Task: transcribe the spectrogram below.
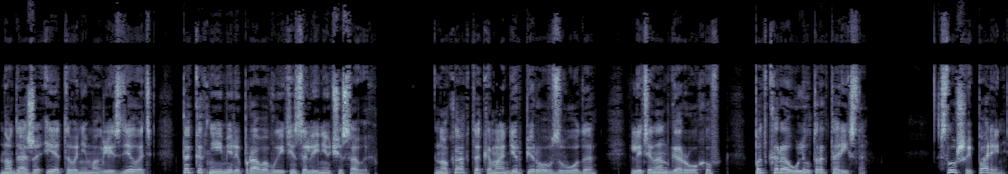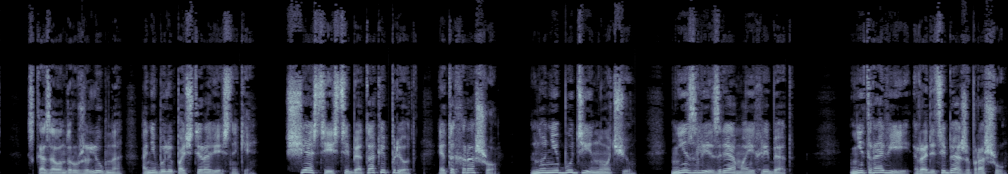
Но даже этого не могли сделать, так как не имели права выйти за линию часовых. Но как-то командир первого взвода, лейтенант Горохов, подкараулил тракториста. «Слушай, парень», — сказал он дружелюбно, они были почти ровесники, — «счастье из тебя так и прет, это хорошо. Но не буди ночью, не зли зря моих ребят. Не трави, ради тебя же прошу,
